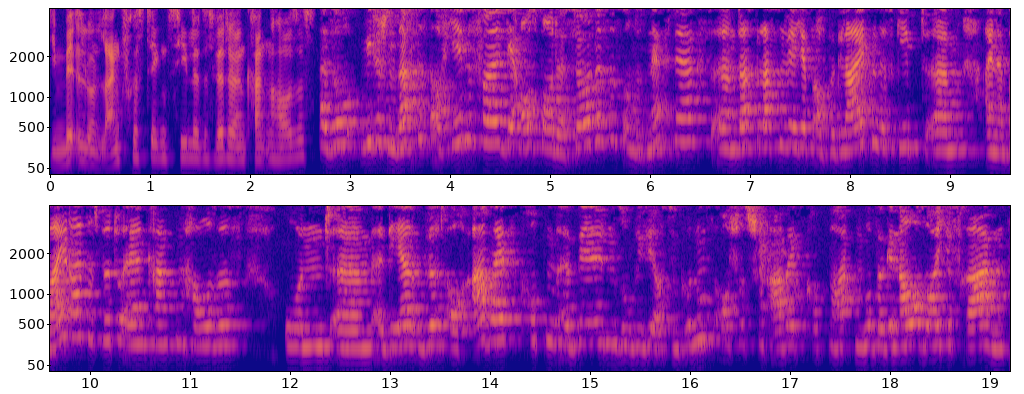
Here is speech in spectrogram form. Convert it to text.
die mittel- und langfristigen Ziele des virtuellen Krankenhauses? Also, wie du schon sagtest, auf jeden Fall der Ausbau der Services und des Netzwerks. Ähm, das lassen wir jetzt auch begleiten. Es gibt ähm, einen Beirat des virtuellen Krankenhauses und ähm, der wird auch Arbeitsgruppen äh, bilden, so wie wir aus dem Gründungsausschuss schon Arbeitsgruppen hatten, wo wir genau solche Fragen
